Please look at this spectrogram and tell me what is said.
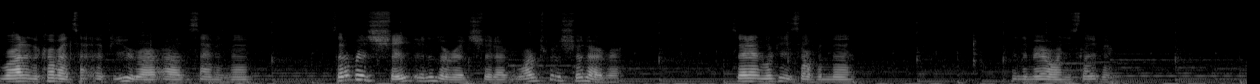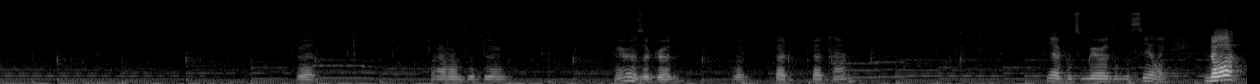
Write in the comments if you are, are the same as me. Is that a red sheet? It is a red sheet. Why would you put a sheet over it? So you don't look at yourself in the in the mirror when you're sleeping. But what happens if you mirrors are good for bed bedtime? Yeah, put some mirrors on the ceiling. Not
